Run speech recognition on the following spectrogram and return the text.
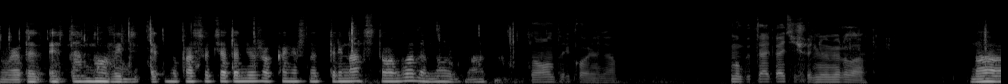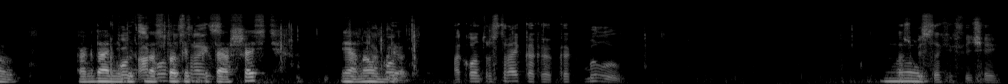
Ну, это, это новый... это, ну, по сути, это движок, конечно, 13 года, но ладно. Но он прикольный, да. Ну, GTA 5 еще не умерла. Но Когда-нибудь а наступит Counter-Strike GTA 6, и она а умрет. А Counter-Strike как, как был, даже Ну, без всяких свечей.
